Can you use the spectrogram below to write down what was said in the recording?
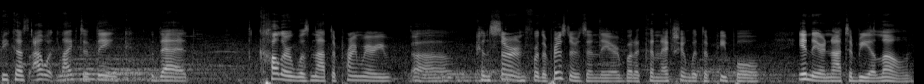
Because I would like to think that color was not the primary uh, concern for the prisoners in there, but a connection with the people in there, not to be alone.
